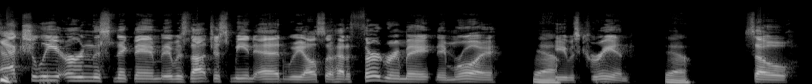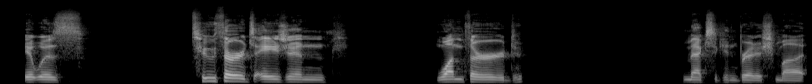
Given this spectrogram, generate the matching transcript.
actually earned this nickname. It was not just me and Ed. We also had a third roommate named Roy. Yeah, He was Korean. yeah, So it was two thirds Asian, one third Mexican British mutt.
